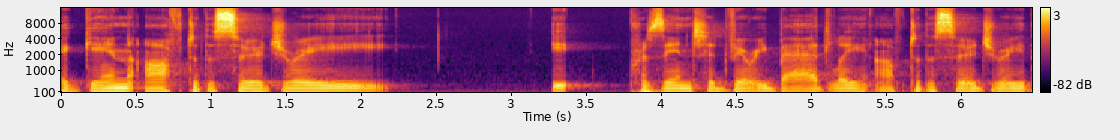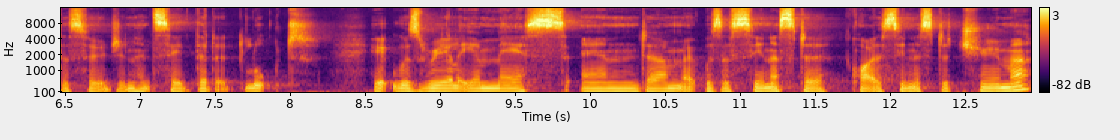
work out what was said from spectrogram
again, after the surgery, it presented very badly. After the surgery, the surgeon had said that it looked, it was really a mess and um, it was a sinister, quite a sinister tumour,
